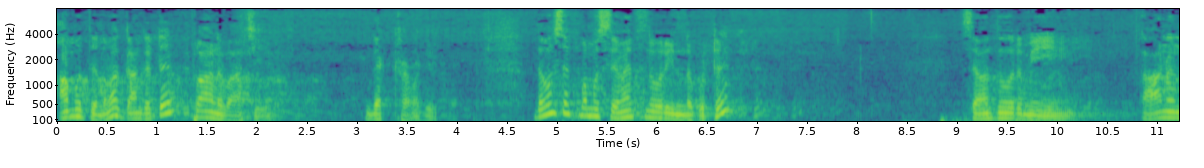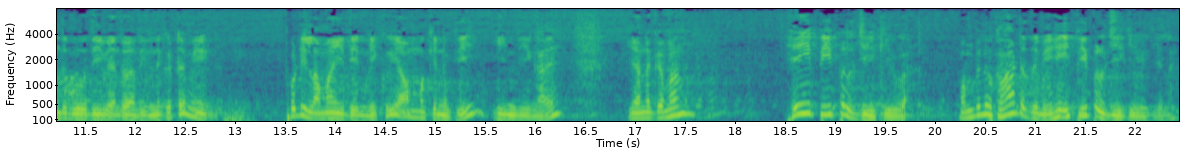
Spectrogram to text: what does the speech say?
අමතනවා ගඟට ප්‍රාණවාචිය. දැක්කා වගේ. දවසක් මම සෙවන්ත් නුවර ඉන්නකොට සෙවන්ත් නුවර මේ ආනන්ද බෝධි වැඳ ඉන්නකොට මේ පොඩි ළමයි දෙන්නෙකුයි අම්ම කෙනෙකුයි ඉන්දියන් අය යන ගමන් hey people g කිව්වා. මම බැලුවා කාටද මේ hey people g කිව්වේ කියලා.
